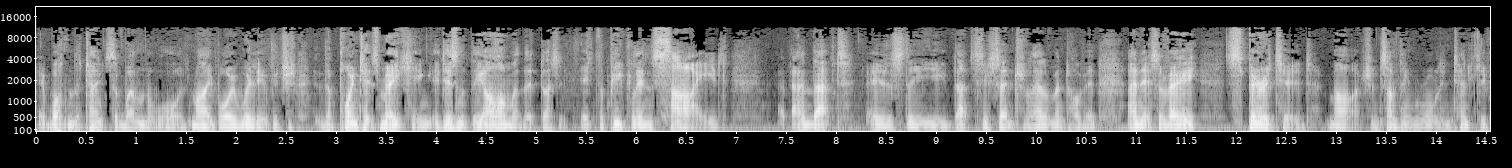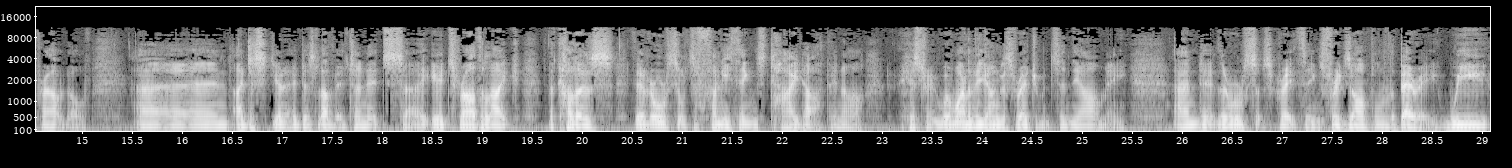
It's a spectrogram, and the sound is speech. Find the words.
It wasn't the tanks that won the war, it's My Boy Willie, which the point it's making, it isn't the armour that does it, it's the people inside and that is the that's the essential element of it. And it's a very spirited march and something we're all intensely proud of. And I just you know just love it, and it's uh, it's rather like the colours. There are all sorts of funny things tied up in our history. We're one of the youngest regiments in the army, and there are all sorts of great things. For example, the beret. We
